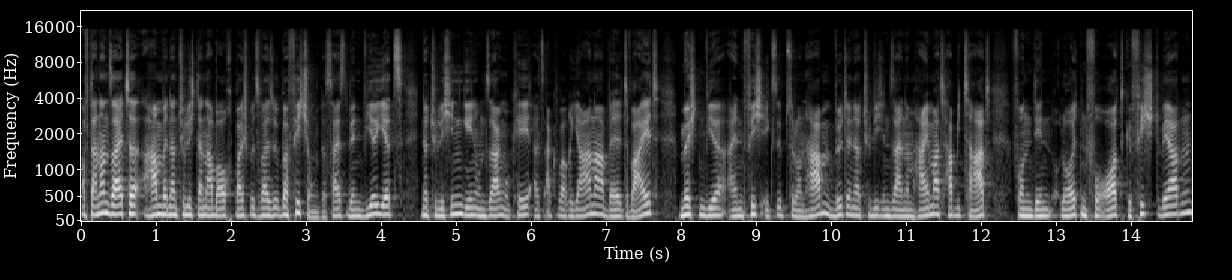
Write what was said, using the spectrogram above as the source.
Auf der anderen Seite haben wir natürlich dann aber auch beispielsweise Überfischung. Das heißt, wenn wir jetzt natürlich hingehen und sagen, okay, als Aquarianer weltweit möchten wir einen Fisch XY haben, wird er natürlich in seinem Heimathabitat von den Leuten vor Ort gefischt werden.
